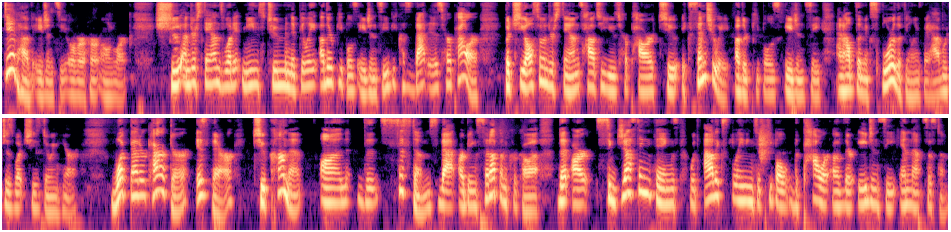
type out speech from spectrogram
did have agency over her own work. She understands what it means to manipulate other people's agency because that is her power. But she also understands how to use her power to accentuate other people's agency and help them explore the feelings they have, which is what she's doing here. What better character is there to comment on the systems that are being set up in Krakoa that are suggesting things without explaining to people the power of their agency in that system.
